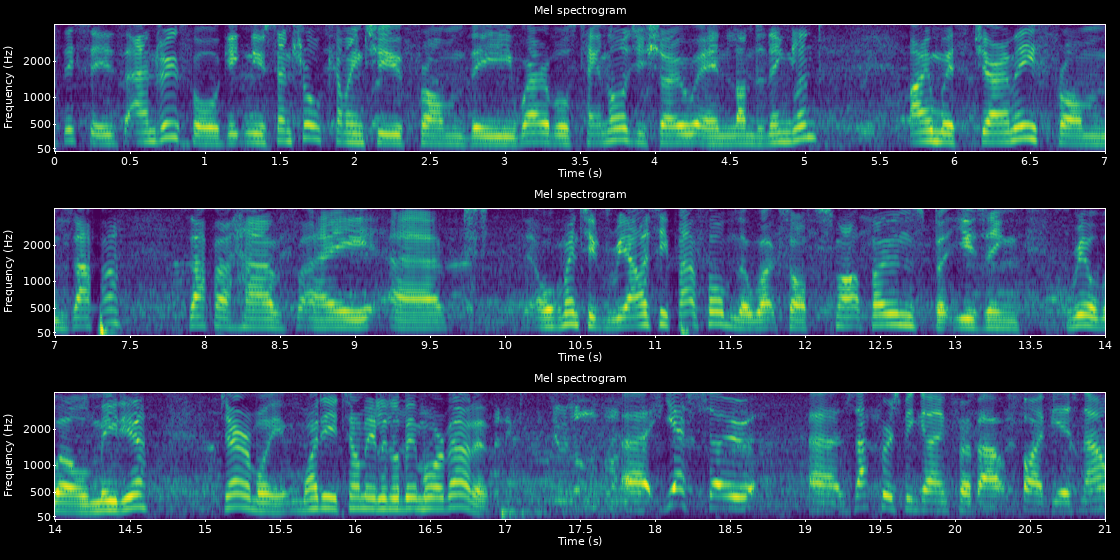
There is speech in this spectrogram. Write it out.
This is Andrew for Geek News Central coming to you from the Wearables Technology Show in London, England. I'm with Jeremy from Zappar. Zappar have a uh, t- augmented reality platform that works off smartphones but using real world media. Jeremy, why do you tell me a little bit more about it? Uh, yes, so uh, Zappar has been going for about five years now.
